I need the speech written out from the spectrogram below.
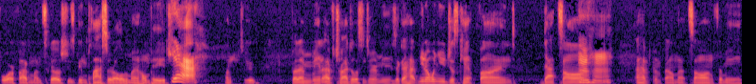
four or five months ago, she was being plastered all over my homepage Yeah, on YouTube. But I mean, I've tried to listen to her music. I have, you know, when you just can't find that song. hmm I haven't found that song for me.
